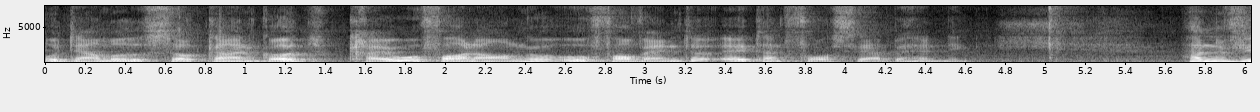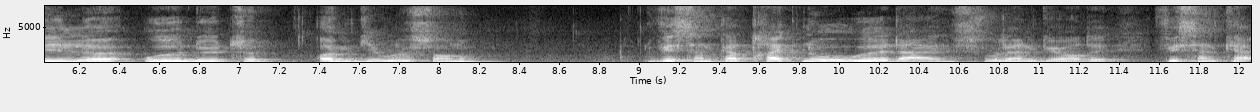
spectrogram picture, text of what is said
og dermed så kan han godt kræve og forlange og forvente, at han får særbehandling. Han vil udnytte omgivelserne. Hvis han kan trække noget ud af dig, så vil han gøre det. Hvis han kan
